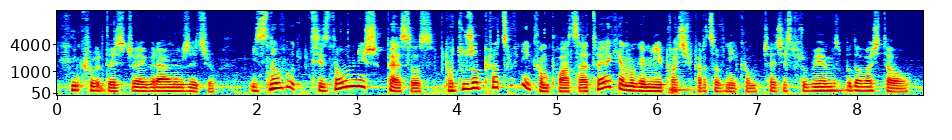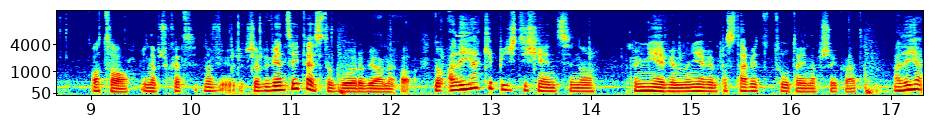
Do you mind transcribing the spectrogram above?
Kurde, się czuję w realnym życiu. I znowu, ty, znowu mniejszy pesos, bo dużo pracownikom płacę, a to jak ja mogę mniej płacić pracownikom? Przecież spróbujemy zbudować tą. O to. I na przykład, no, żeby więcej testów było robione. O, no ale jakie 5000, no? No Nie wiem, no nie wiem, postawię to tutaj na przykład. Ale ja,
